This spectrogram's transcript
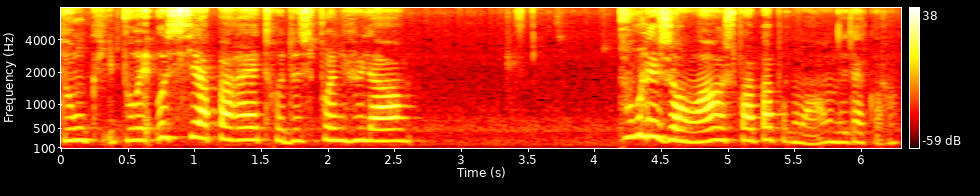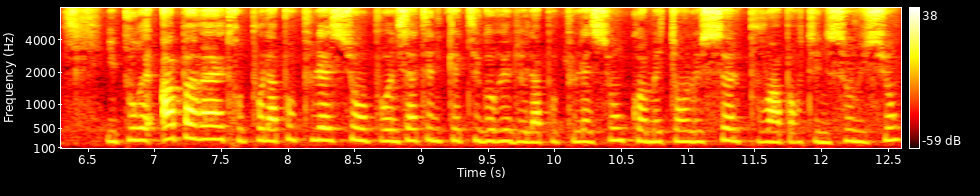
Donc, il pourrait aussi apparaître de ce point de vue-là, pour les gens, hein, je ne parle pas pour moi, hein, on est d'accord. Hein. il pourrait apparaître pour la population, pour une certaine catégorie de la population, comme étant le seul pouvant apporter une solution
